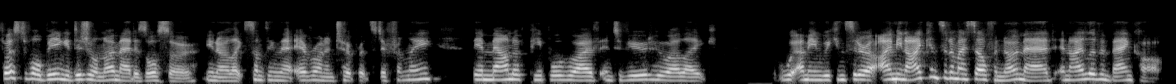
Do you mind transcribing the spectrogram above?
first of all, being a digital nomad is also, you know, like something that everyone interprets differently. The amount of people who I've interviewed who are like, I mean, we consider, I mean, I consider myself a nomad and I live in Bangkok.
